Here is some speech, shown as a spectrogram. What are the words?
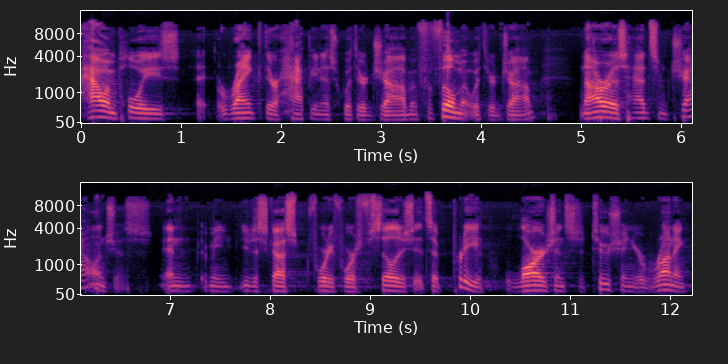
how employees rank their happiness with their job and fulfillment with their job, NARA has had some challenges. And, I mean, you discussed 44 facilities. It's a pretty large institution you're running.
